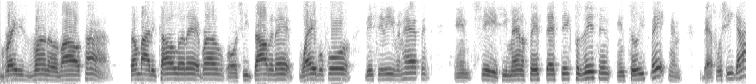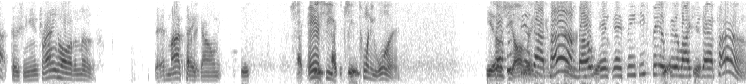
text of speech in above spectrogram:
greatest runner of all time. Somebody told her that, bro, or she thought of that way before this shit even happened. And shit, she manifests that sixth position into effect, and that's what she got because she didn't train hard enough. That's my take on it. And she I can see it. 21. Yeah. so she, she still got time though, Yeah. and and see, she still Yeah. feel like she got time.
